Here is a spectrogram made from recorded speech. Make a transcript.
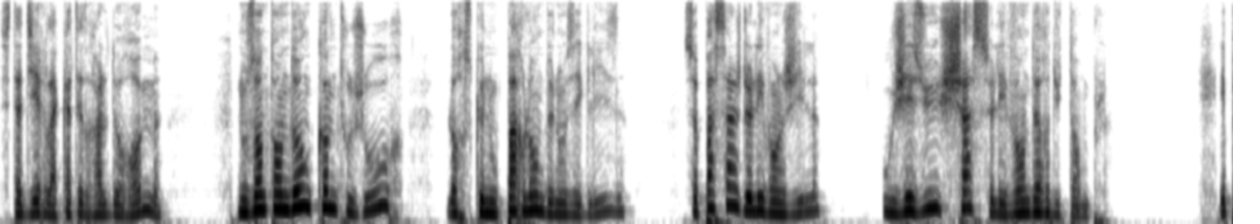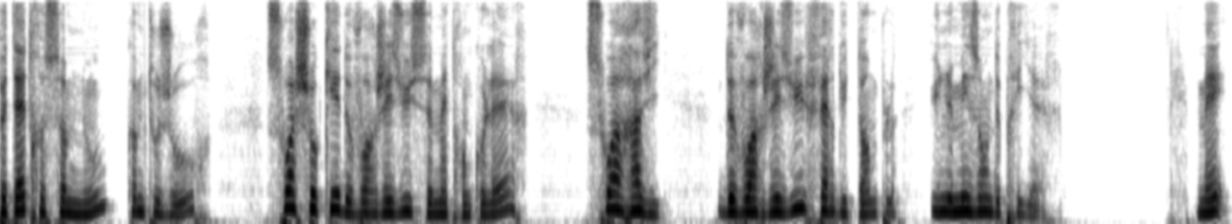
c'est-à-dire la cathédrale de Rome, nous entendons, comme toujours, lorsque nous parlons de nos églises, ce passage de l'Évangile où Jésus chasse les vendeurs du temple. Et peut-être sommes-nous, comme toujours, soit choqués de voir Jésus se mettre en colère, soit ravis de voir Jésus faire du temple une maison de prière. Mais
